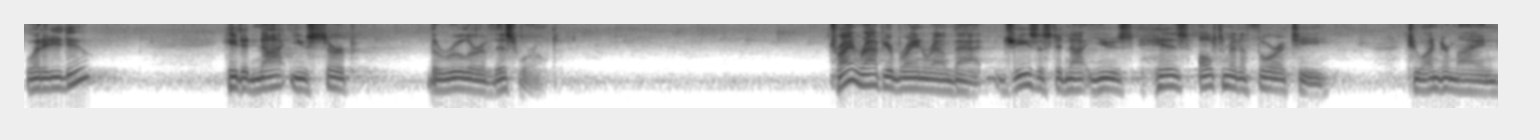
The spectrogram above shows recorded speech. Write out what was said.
what did he do? He did not usurp the ruler of this world. Try and wrap your brain around that. Jesus did not use his ultimate authority to undermine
